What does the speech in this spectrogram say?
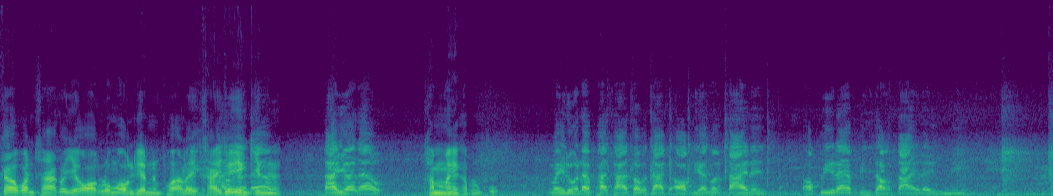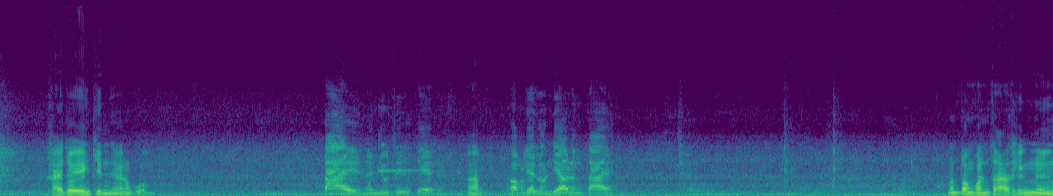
เก้าพรรษาก็อยากออกลงออกเหรียญเพราะอะไรขายตัวเองกินน่ะ ตายเยอะแล้ว ทำไมครับหลวงปู่ไม่รู้แหละภาษาสองภาษาก็ออกเหรียญมันตายเลย ออกปีแรกปีที่สองตายเลยมีขายตัวเองกินใช่ไหมหลวงปู่ใต้นั่นอยู่ศรีสะเกษน่ะครับ ออกเหรียญรุ่นเดียวหนึ่งตาย มันต้องพรรษาถึงหนึ่ง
